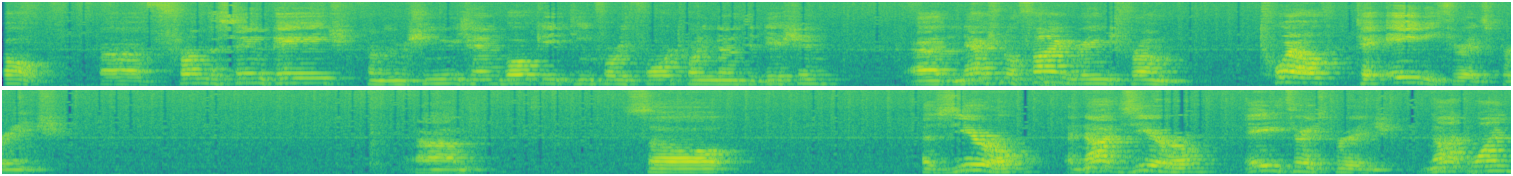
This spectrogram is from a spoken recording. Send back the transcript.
Oh, uh, from the same page, from the Machinery's Handbook, 1844, 29th edition, uh, the National Fine range from 12 to 80 threads per inch. Um, so, a zero, a not zero, 80 threads per inch. Not one,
